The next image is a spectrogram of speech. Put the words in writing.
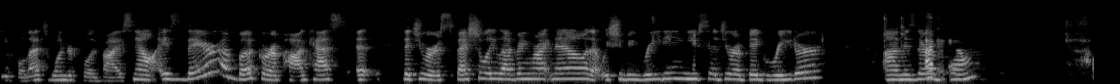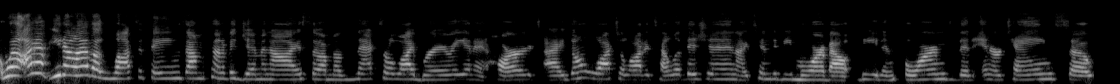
beautiful. That's wonderful advice. Now, is there a book or a podcast uh, that you are especially loving right now that we should be reading? You said you're a big reader. Um, is there? I a- am. Well, I have, you know, I have a, lots of things. I'm kind of a Gemini, so I'm a natural librarian at heart. I don't watch a lot of television. I tend to be more about being informed than entertained. So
